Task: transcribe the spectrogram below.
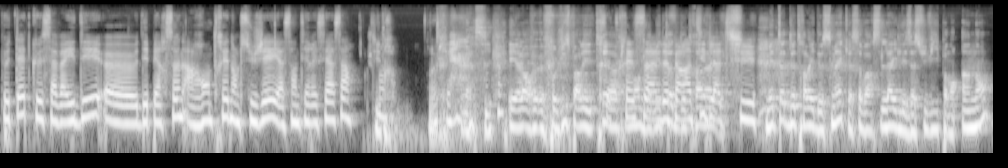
peut-être que ça va aider euh, des personnes à rentrer dans le sujet et à s'intéresser à ça. Je pense. Merci. Et alors, il faut juste parler très C'est très rapidement de la sale de méthode faire un travail. titre là-dessus. Méthode de travail de ce mec, à savoir, là, il les a suivis pendant un an.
